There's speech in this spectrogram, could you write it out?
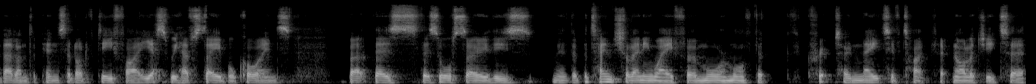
that, underpins a lot of DeFi. Yes, we have stable coins, but there's there's also these the potential anyway for more and more of the crypto native type technology to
